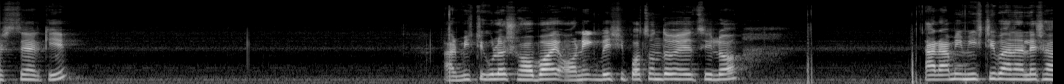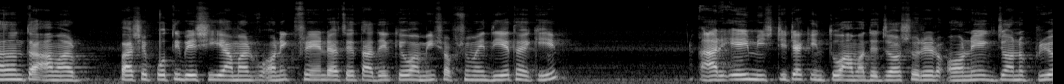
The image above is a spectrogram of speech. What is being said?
আসছে আর কি। আর মিষ্টিগুলো সবাই অনেক বেশি পছন্দ হয়েছিল। আর আমি মিষ্টি বানালে সাধারণত আমার পাশে প্রতিবেশী, আমার অনেক ফ্রেন্ড আছে, তাদেরকেও আমি সবসময় দিয়ে থাকি। আর এই মিষ্টিটা কিন্তু আমাদের যশোরের অনেক জনপ্রিয়,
